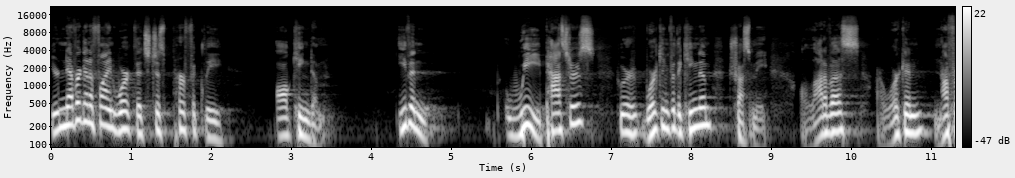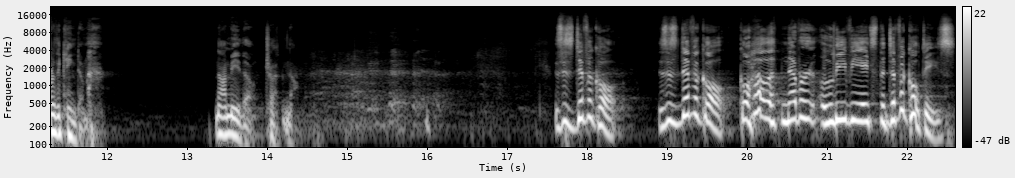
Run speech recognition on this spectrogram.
You're never going to find work that's just perfectly all kingdom. Even we, pastors who are working for the kingdom, trust me, a lot of us are working not for the kingdom. Not me, though. Trust no. this is difficult. This is difficult. Koheleth never alleviates the difficulties.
